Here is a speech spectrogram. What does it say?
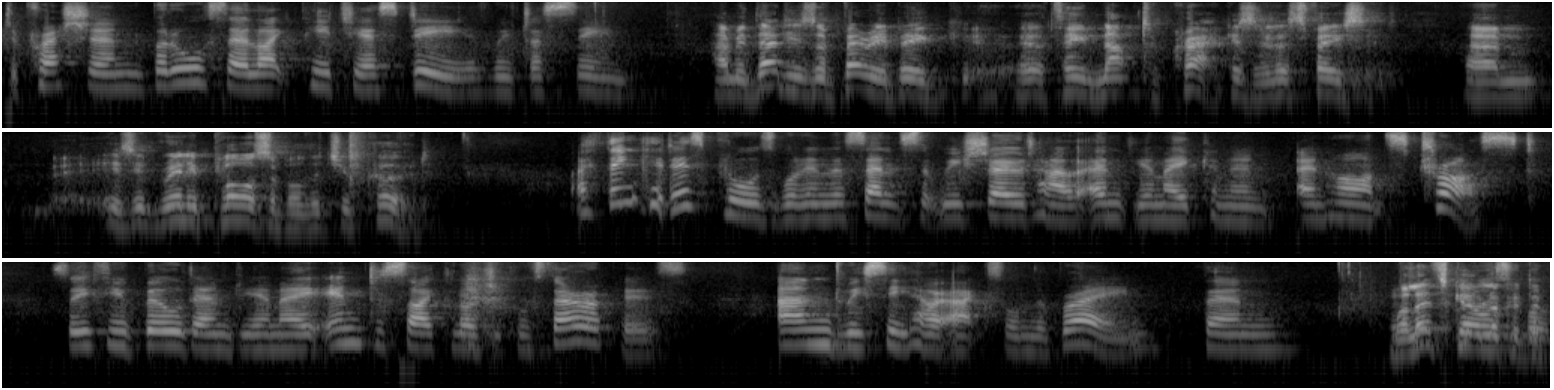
depression, but also like PTSD, as we've just seen. I mean, that is a very big uh, thing nut to crack, isn't it? Let's face it. Um, is it really plausible that you could? I think it is plausible in the sense that we showed how MDMA can en- enhance trust. So if you build MDMA into psychological therapies and we see how it acts on the brain, then. Well, let's go look at the,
